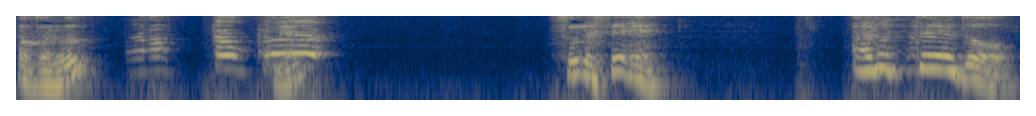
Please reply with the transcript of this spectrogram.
わかる？ー、納得。ねそれで、ある程度、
